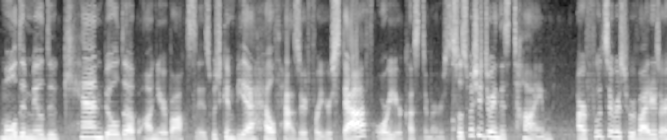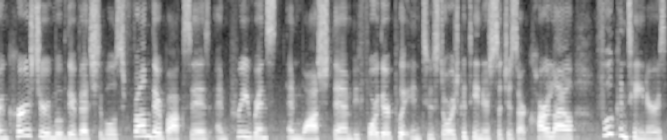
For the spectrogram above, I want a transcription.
mold and mildew can build up on your boxes, which can be a health hazard for your staff or your customers. So especially during this time, our food service providers are encouraged to remove their vegetables from their boxes and pre-rinse and wash them before they're put into storage containers such as our Carlisle food containers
